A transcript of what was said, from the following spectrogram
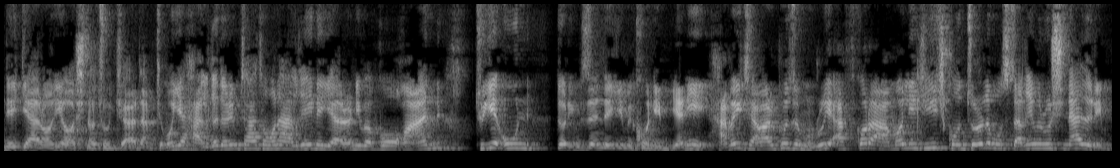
نگرانی آشناتون کردم که ما یه حلقه داریم تحت عنوان حلقه نگرانی و واقعا توی اون داریم زندگی می‌کنیم. یعنی همه تمرکزمون روی افکار و اعمالی که هیچ کنترل مستقیم روش نداریم.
